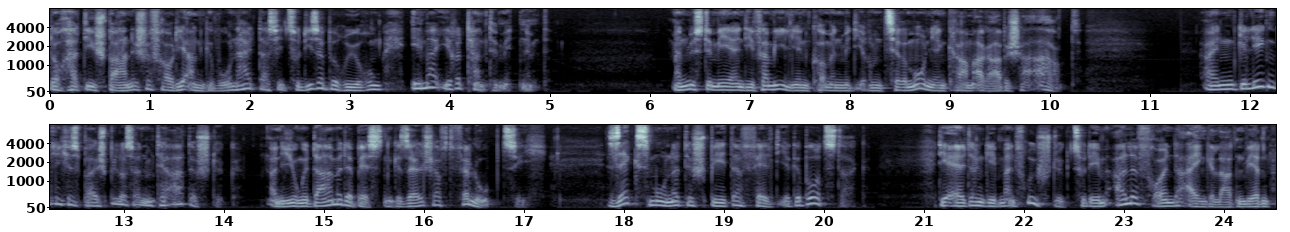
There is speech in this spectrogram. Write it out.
Doch hat die spanische Frau die Angewohnheit, dass sie zu dieser Berührung immer ihre Tante mitnimmt. Man müsste mehr in die Familien kommen mit ihrem Zeremonienkram arabischer Art. Ein gelegentliches Beispiel aus einem Theaterstück. Eine junge Dame der besten Gesellschaft verlobt sich. Sechs Monate später fällt ihr Geburtstag. Die Eltern geben ein Frühstück, zu dem alle Freunde eingeladen werden.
